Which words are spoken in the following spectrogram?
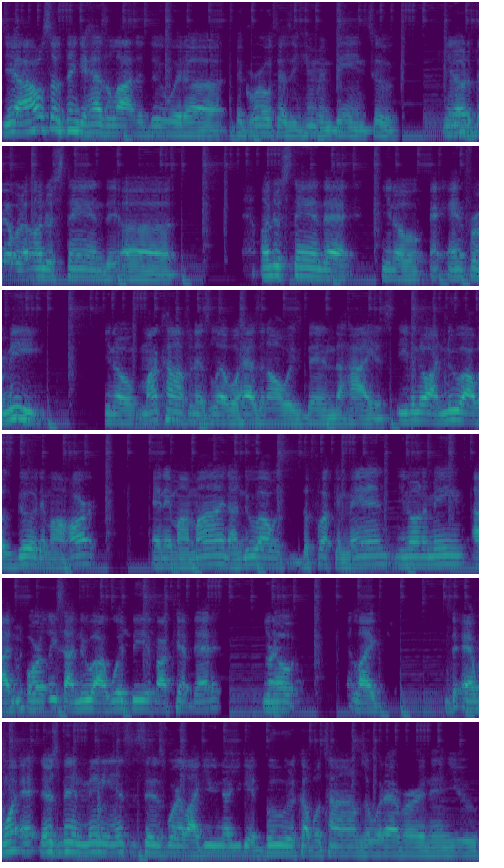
Yeah, I also think it has a lot to do with uh, the growth as a human being too. You know, to be able to understand the uh, understand that you know, and for me, you know, my confidence level hasn't always been the highest. Even though I knew I was good in my heart, and in my mind, I knew I was the fucking man. You know what I mean? I, mm-hmm. or at least I knew I would be if I kept at it. You right. know, like at one, at, there's been many instances where like you know you get booed a couple times or whatever, and then you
